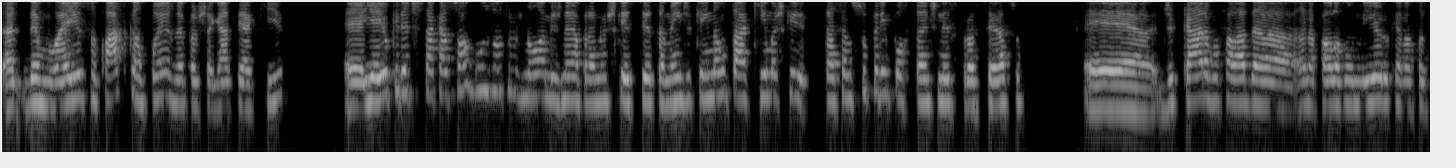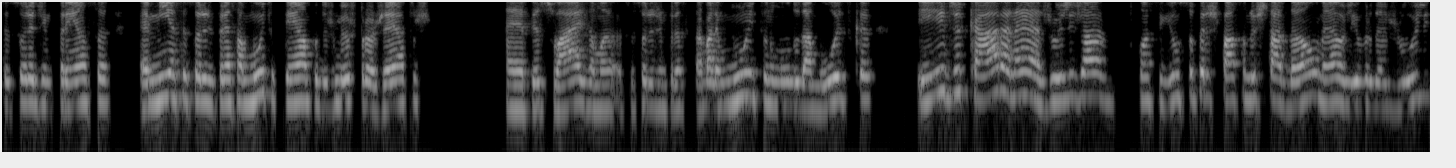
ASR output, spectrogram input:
a, é isso, quatro campanhas, né, para chegar até aqui. É, e aí eu queria destacar só alguns outros nomes, né, para não esquecer também de quem não está aqui, mas que está sendo super importante nesse processo. É, de cara, vou falar da Ana Paula Romero, que é nossa assessora de imprensa, é minha assessora de imprensa há muito tempo, dos meus projetos é, pessoais, é uma assessora de imprensa que trabalha muito no mundo da música, e de cara, né, a Júlia já conseguiu um super espaço no Estadão, né, o livro da Júlia,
